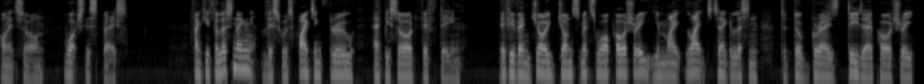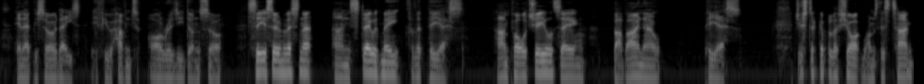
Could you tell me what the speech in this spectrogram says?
on its own. Watch this space. Thank you for listening. This was Fighting Through, episode 15. If you've enjoyed John Smith's war poetry, you might like to take a listen to Doug Gray's D Day poetry in episode 8 if you haven't already done so. See you soon, listener, and stay with me for the PS. I'm Paul Cheall saying bye bye now. PS. Just a couple of short ones this time.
